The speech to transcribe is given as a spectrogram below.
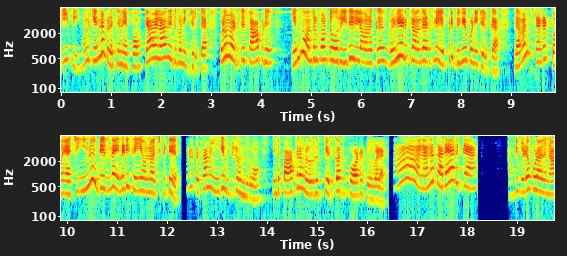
தீபி உனக்கு என்ன பிரச்சனை இப்போ? தேவையில்லாத இது பண்ணிக்கிட்டு இருக்க. ஒழுங்கா எடுத்து சாப்பிடு. எங்க வந்திருக்கோன்ட்டு ஒரு இது இல்லை உனக்கு? வெளி இடத்துல வந்த இடத்துல எப்படி பிஹேவ் பண்ணிட்டு இருக்க? 11th ஸ்டாண்டர்ட் போயாச்சு. இன்னும் இப்படி இருந்தா என்னடி செய்ய ஒண்ணு வச்சுக்கிட்டு? இவ்வளவு பேசாம இங்கே விட்டுட்டு வந்துருவோம். இந்த பாத்திரம் கழுவுறதுக்கு எதுக்காவது போடட்டும் இவளை. நல்ல கதையா இருக்க. அப்படி விடக்கூடாதுன்னா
